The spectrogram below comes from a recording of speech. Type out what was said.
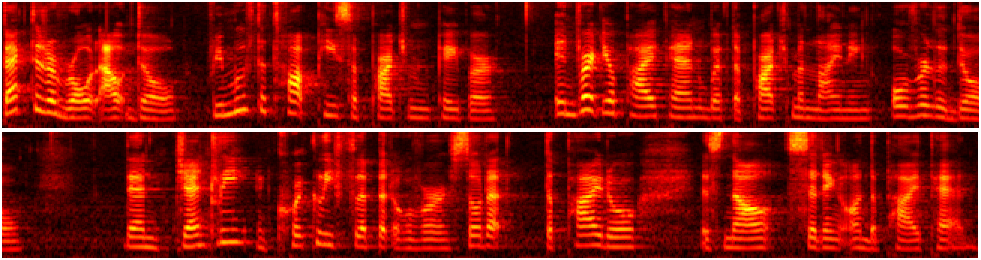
Back to the rolled out dough, remove the top piece of parchment paper. Invert your pie pan with the parchment lining over the dough. Then gently and quickly flip it over so that the pie dough is now sitting on the pie pan.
